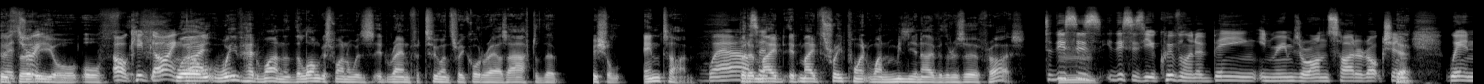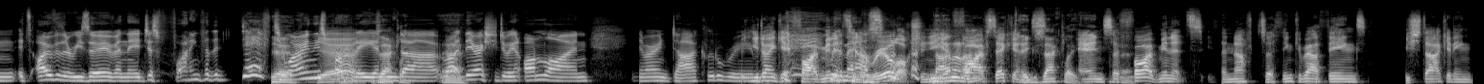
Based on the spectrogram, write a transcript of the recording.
thirty three. or, or oh keep going well, right. we've had one. The longest one was it ran for two and three quarter hours after the official end time, wow but it so, made it made three point one million over the reserve price. so this Mm. is this is the equivalent of being in rooms or on site at auction Yeah. when it's over the reserve and they're just fighting for the death to own this Yeah, property and exactly. uh, right they're actually doing it online in their own dark little room But you don't get five With a minutes in a real auction. You No, get no, no. five seconds. Exactly. And so Yeah. five minutes is enough to think about things. You start getting, you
